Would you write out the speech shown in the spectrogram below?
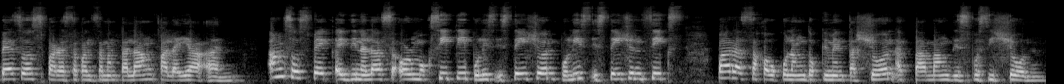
pesos para sa pansamantalang palayaan. Ang sospek ay dinala sa Ormoc City Police Station, Police Station 6 para sa kaukulang dokumentasyon at tamang disposisyon.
